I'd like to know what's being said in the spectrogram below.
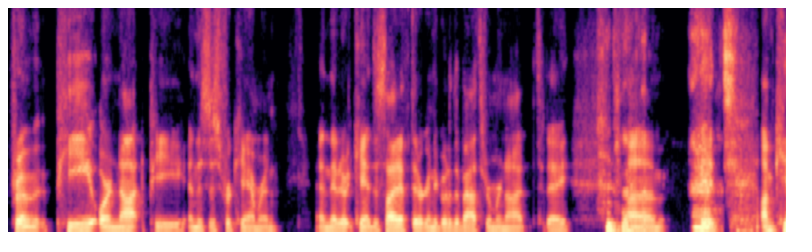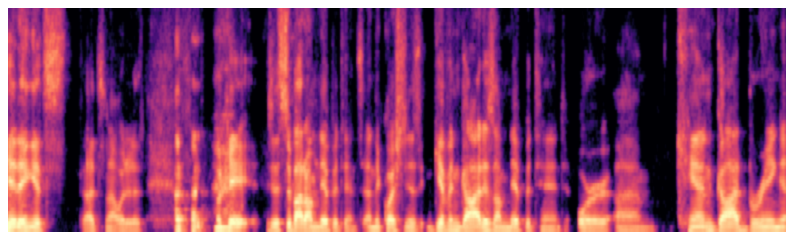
from P or not P, and this is for Cameron, and they can't decide if they're going to go to the bathroom or not today. Um, it's I'm kidding. It's that's not what it is. Okay, it's about omnipotence, and the question is: Given God is omnipotent, or um, can God bring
